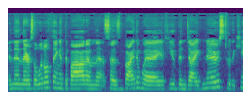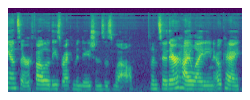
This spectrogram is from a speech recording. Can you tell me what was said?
And then there's a little thing at the bottom that says, by the way, if you've been diagnosed with a cancer, follow these recommendations as well. And so they're highlighting okay,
